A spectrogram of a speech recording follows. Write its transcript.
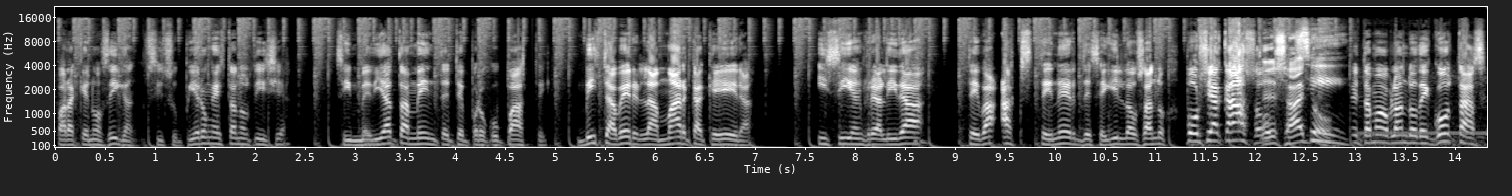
para que nos digan si supieron esta noticia, si inmediatamente te preocupaste, viste a ver la marca que era y si en realidad te va a abstener de seguirla usando por si acaso. Exacto. Sí. Estamos hablando de gotas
